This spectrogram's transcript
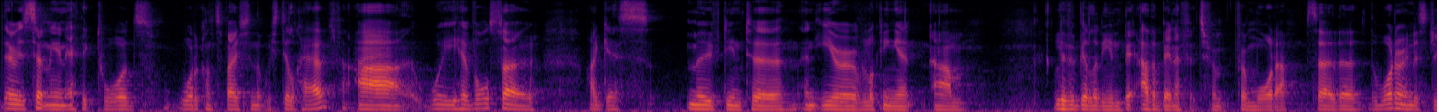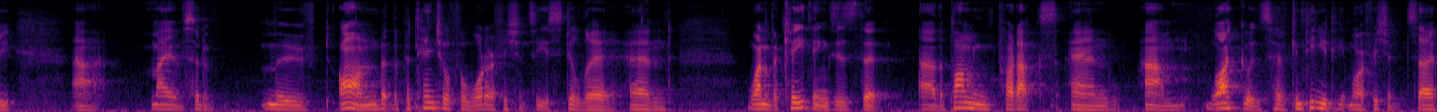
there is certainly an ethic towards water conservation that we still have. Uh, we have also, I guess, moved into an era of looking at um, livability and be other benefits from, from water. So the, the water industry uh, may have sort of moved on, but the potential for water efficiency is still there. And one of the key things is that uh, the plumbing products and um, white goods have continued to get more efficient. So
